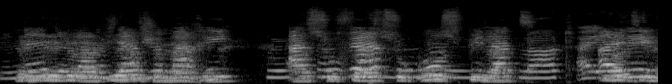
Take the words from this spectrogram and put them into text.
né de la Vierge Marie, a souffert sous Ponce Pilate, a été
